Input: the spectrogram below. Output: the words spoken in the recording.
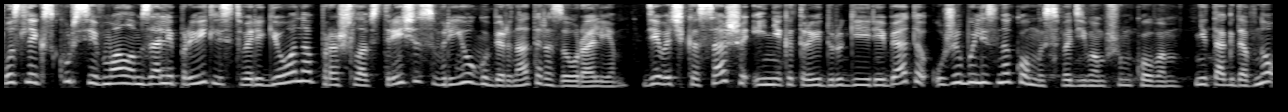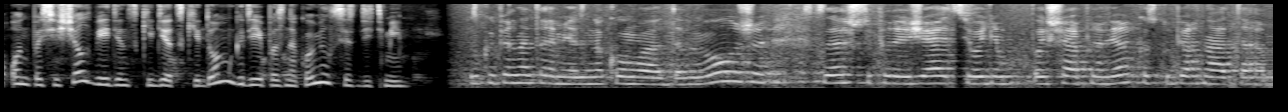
После экскурсии в малом зале правительства региона прошла встреча с в Рио губернатора Зауралья. Девочка Саша и некоторые другие ребята уже были знакомы с Вадимом Шумковым. Не так давно он посещал Веденский детский дом, где и познакомился с детьми. С губернатором я знакома давно уже. Сказали, что приезжает сегодня большая проверка с губернатором.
